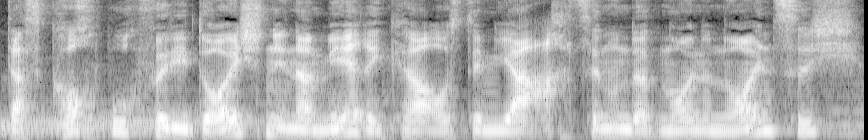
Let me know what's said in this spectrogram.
Das Kochbuch für die Deutschen in Amerika aus dem Jahr 1899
